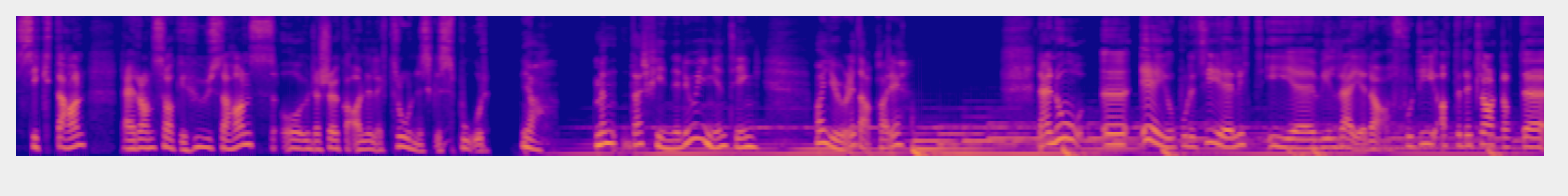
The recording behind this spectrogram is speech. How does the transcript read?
sikter han. De ransaker huset hans og undersøker alle elektroniske spor. Ja, men der finner de jo ingenting. Hva gjør de da, Kari? Nei, nå uh, er jo politiet litt i uh, villreie, da. Fordi at det er klart at uh,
